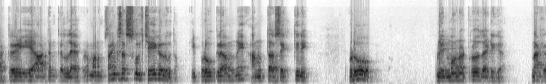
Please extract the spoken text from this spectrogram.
చక్కగా ఏ ఆటంకం లేకుండా మనం సక్సెస్ఫుల్ చేయగలుగుతాం. ఈ ప్రోగ్రామ్ని అంత శక్తిని. ఇప్పుడు నేను మొన్నటి రోజు అడిగా. నాకు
